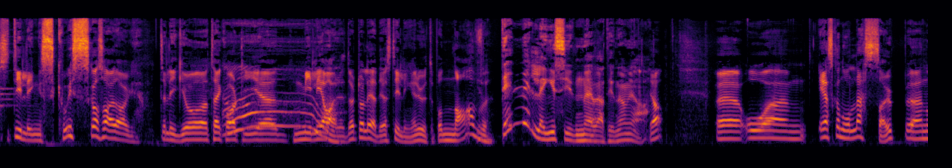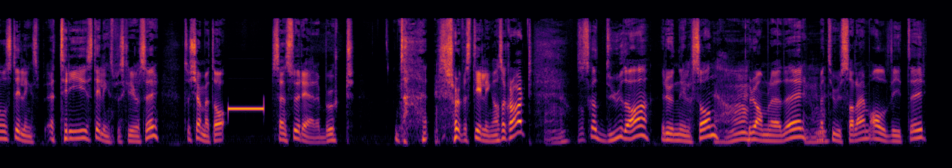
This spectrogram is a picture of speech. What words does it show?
Stillingsquiz skal vi ha i dag. Det ligger jo til hver tid ah. milliarder av ledige stillinger ute på Nav. Den er lenge siden jeg har vært innom, ja. Ja. Eh, og eh, jeg skal nå lese opp eh, stillings, tre stillingsbeskrivelser. Så kommer jeg til å sensurere bort selve stillinga, så klart. Og så skal du da, Rune Nilsson, programleder, Metusalem, allviter,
